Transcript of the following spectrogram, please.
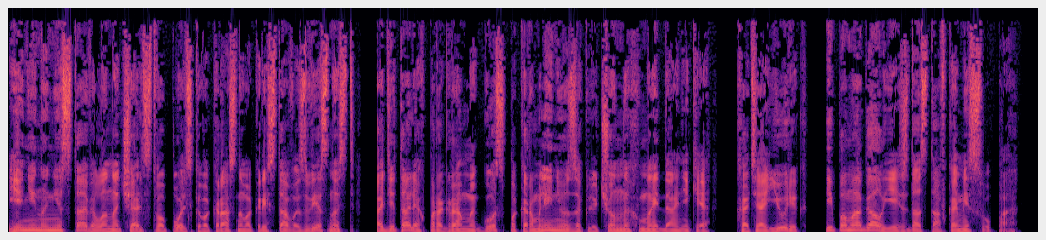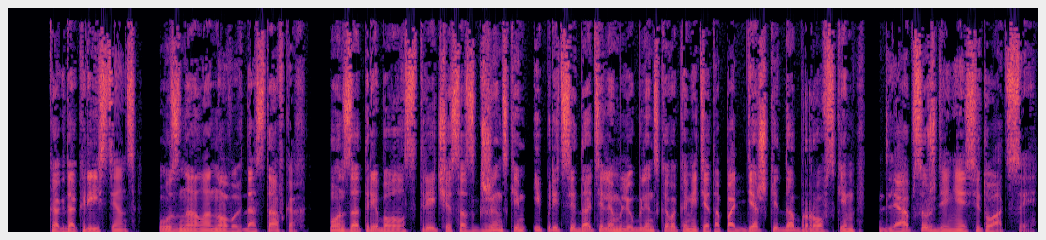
Янина не ставила начальство польского Красного Креста в известность о деталях программы ГОС по кормлению заключенных в Майданике, хотя Юрик и помогал ей с доставками супа. Когда Кристианс узнал о новых доставках, он затребовал встречи со Сгжинским и председателем Люблинского комитета поддержки Добровским для обсуждения ситуации.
